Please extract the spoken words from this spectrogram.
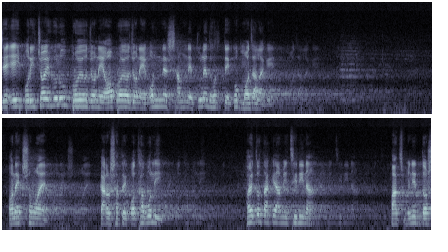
যে এই পরিচয়গুলো প্রয়োজনে, অপ্রয়োজনে অন্যের সামনে তুলে ধরতে খুব মজা লাগে। অনেক সময় কারও সাথে কথা বলি, হয়তো তাকে আমি চিনি না। পাঁচ মিনিট, দশ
